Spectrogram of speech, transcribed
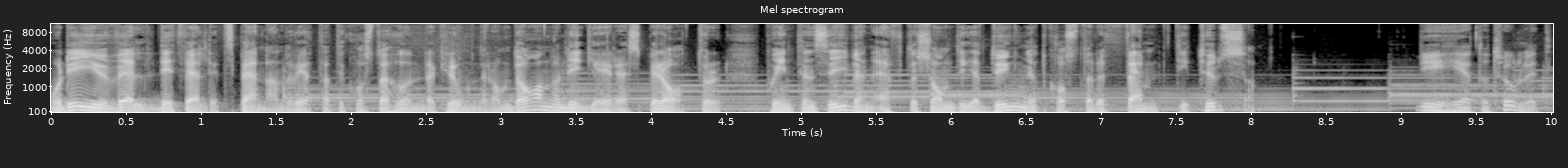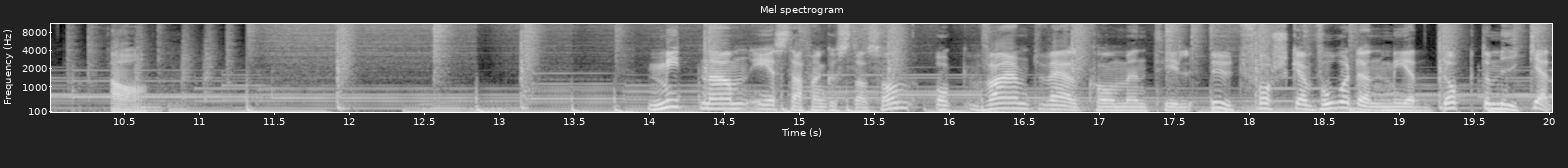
Och det är ju väldigt, väldigt spännande att veta att det kostar 100 kronor om dagen att ligga i respirator på intensiven eftersom det dygnet kostade 50 000. Det är helt otroligt. Ja. Mitt namn är Staffan Gustafsson och varmt välkommen till Utforska vården med Dr. Mikael.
